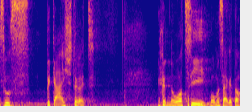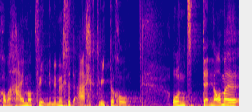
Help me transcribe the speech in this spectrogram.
Jesus begeistert. Wir können ein Ort sein, wo man sagen, da kann man Heimat finden. Wir möchten echt weiterkommen. Und der Name,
